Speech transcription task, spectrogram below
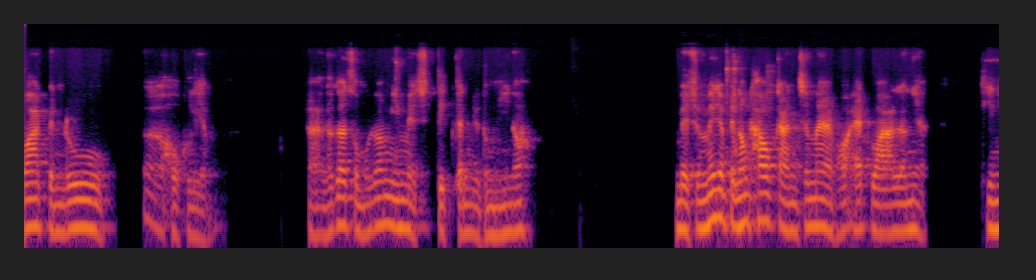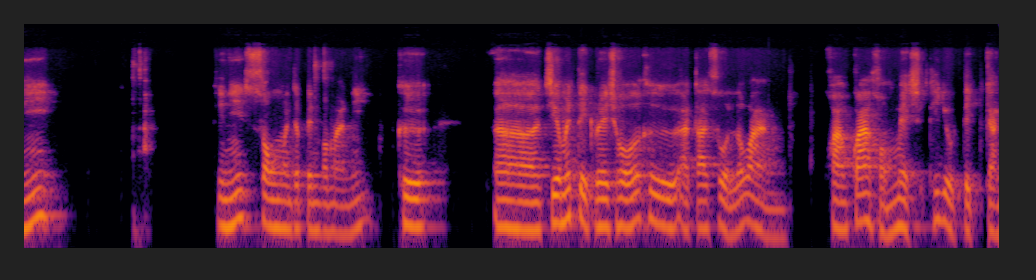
วาดเป็นรูปหกเหลี่ยม อ่า แล้วก็สมมุติว่ามีเมชติดกันอยู่ตรงนี้เนาะเมชมันไม่จำเป็นต้องเท่ากันใช่ไหมพอแอดวานแล้วเนี่ย ทีนี้ ทีนี้ทรงมันจะเป็นประมาณนี้ คือเอ่อ geometric ratio ก็คืออัตราส่วนระหว่างความกว้างของ mesh ที่อยู่ติดกัน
